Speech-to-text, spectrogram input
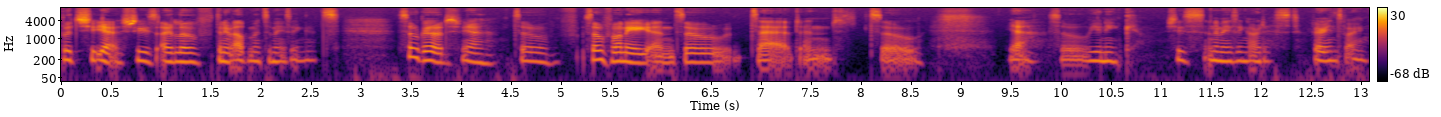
but she, yeah, she's. I love the new album. It's amazing. It's so good. Yeah, so so funny and so sad and so yeah, so unique. She's an amazing artist. Very inspiring.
